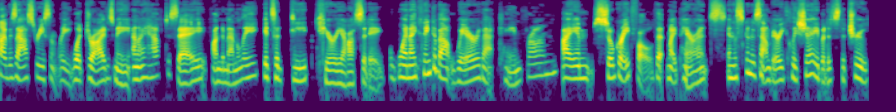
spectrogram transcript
I was asked recently what drives me, and I have to say, fundamentally, it's a deep curiosity. When I think about where that came from, I am so grateful that my parents, and this is going to sound very cliche, but it's the truth,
